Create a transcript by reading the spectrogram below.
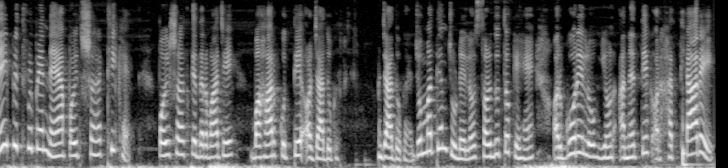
नई पृथ्वी पर नया पवित्र शहर ठीक है। पवित्र शहर के दरवाजे बाहर कुत्ते और जादूगर जादूगर हैं, जो मध्यम चुड़ेलों सरदूतों के हैं और गोरे लोग यौन अनैतिक और हथियारे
